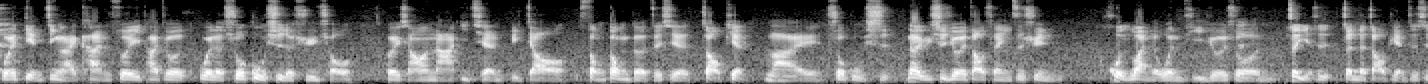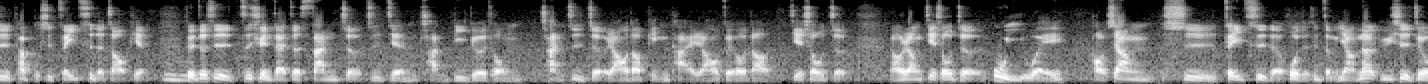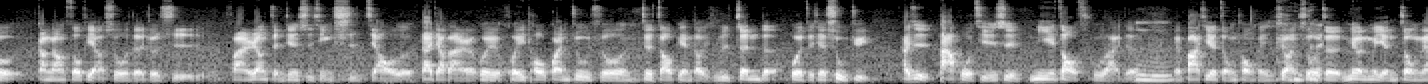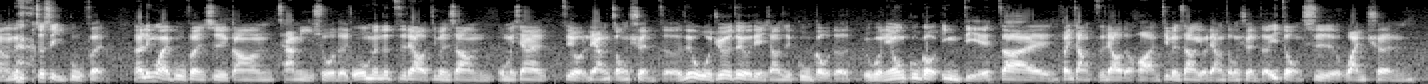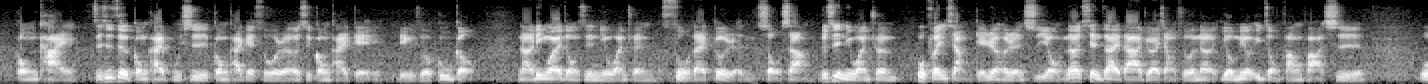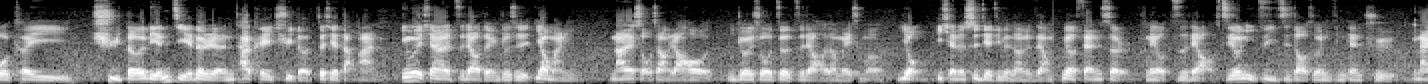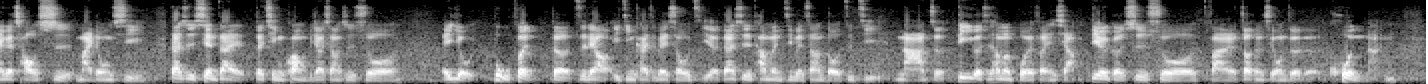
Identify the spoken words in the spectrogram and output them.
不会点进来看，所以他就为了说故事的需求。会想要拿以前比较耸动的这些照片来说故事，那于是就会造成资讯混乱的问题，就是说这也是真的照片，只是它不是这一次的照片，所以这是资讯在这三者之间传递，就是从产制者，然后到平台，然后最后到接收者，然后让接收者误以为好像是这一次的，或者是怎么样，那于是就刚刚 Sophia 说的，就是反而让整件事情失焦了，大家反而会回头关注说这照片到底是不是真的，或者这些数据。还是大火其实是捏造出来的，嗯巴西的总统很喜欢说 这没有那么严重那样的，这是一部分。那另外一部分是刚刚 Tammy 说的，我们的资料基本上我们现在只有两种选择，就我觉得这有点像是 Google 的，如果你用 Google 硬碟在分享资料的话，你基本上有两种选择，一种是完全公开，只是这个公开不是公开给所有人，而是公开给比如说 Google。那另外一种是你完全锁在个人手上，就是你完全不分享给任何人使用。那现在大家就在想说，那有没有一种方法是，我可以取得连接的人，他可以取得这些档案，因为现在的资料等于就是要么你拿在手上，然后你就会说这个资料好像没什么用。以前的世界基本上就这样，没有 sensor，没有资料，只有你自己知道说你今天去哪一个超市买东西。但是现在的情况比较像是说。诶，有部分的资料已经开始被收集了，但是他们基本上都自己拿着。第一个是他们不会分享，第二个是说反而造成使用者的困难。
